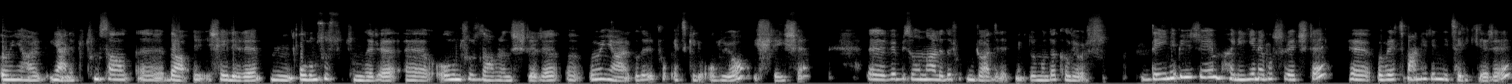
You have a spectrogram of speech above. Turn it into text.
önyar yani tutumsal e, da, e, şeyleri, olumsuz tutumları, e, olumsuz davranışları, e, ön yargıları çok etkili oluyor işleyişe e, ve biz onlarla da çok mücadele etmek durumunda kalıyoruz. Değinebileceğim hani yine bu süreçte e, öğretmenlerin nitelikleri,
